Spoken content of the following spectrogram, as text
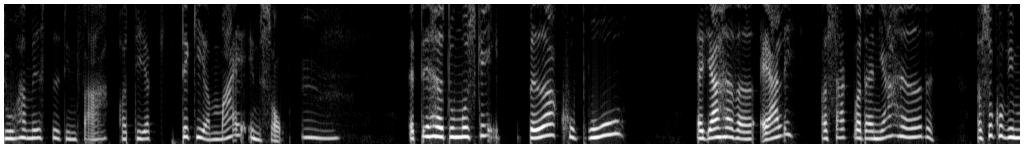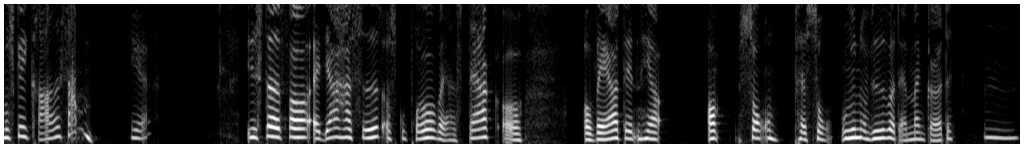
du har mistet din far, og det, det giver mig en sorg. Mm. At det havde du måske bedre kunne bruge, at jeg havde været ærlig og sagt, hvordan jeg havde det. Og så kunne vi måske græde sammen. Ja. I stedet for, at jeg har siddet og skulle prøve at være stærk og, og være den her om sorgen person, uden at vide, hvordan man gør det. Mm.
